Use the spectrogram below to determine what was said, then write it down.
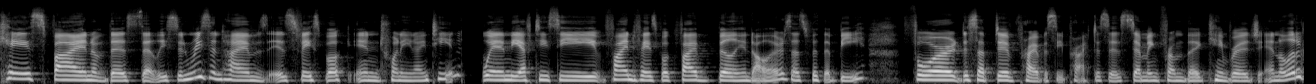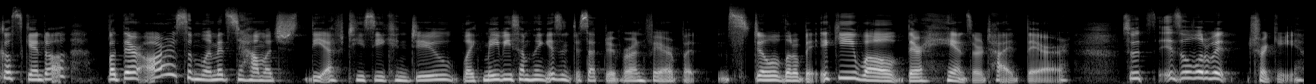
case fine of this, at least in recent times, is Facebook in 2019, when the FTC fined Facebook $5 billion, that's with a B, for deceptive privacy practices stemming from the Cambridge Analytica scandal but there are some limits to how much the FTC can do. Like maybe something isn't deceptive or unfair, but still a little bit icky. Well, their hands are tied there. So it's it's a little bit tricky.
